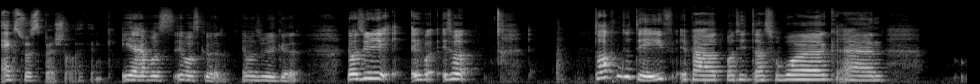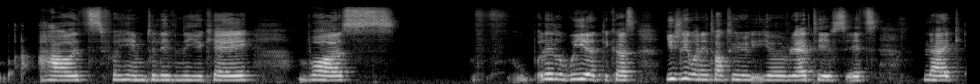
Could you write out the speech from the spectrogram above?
extra special, I think. yeah, it was it was good. It was really good. It was really it was, it was talking to Dave about what he does for work and how it's for him to live in the UK was a little weird because usually when you talk to your relatives, it's like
